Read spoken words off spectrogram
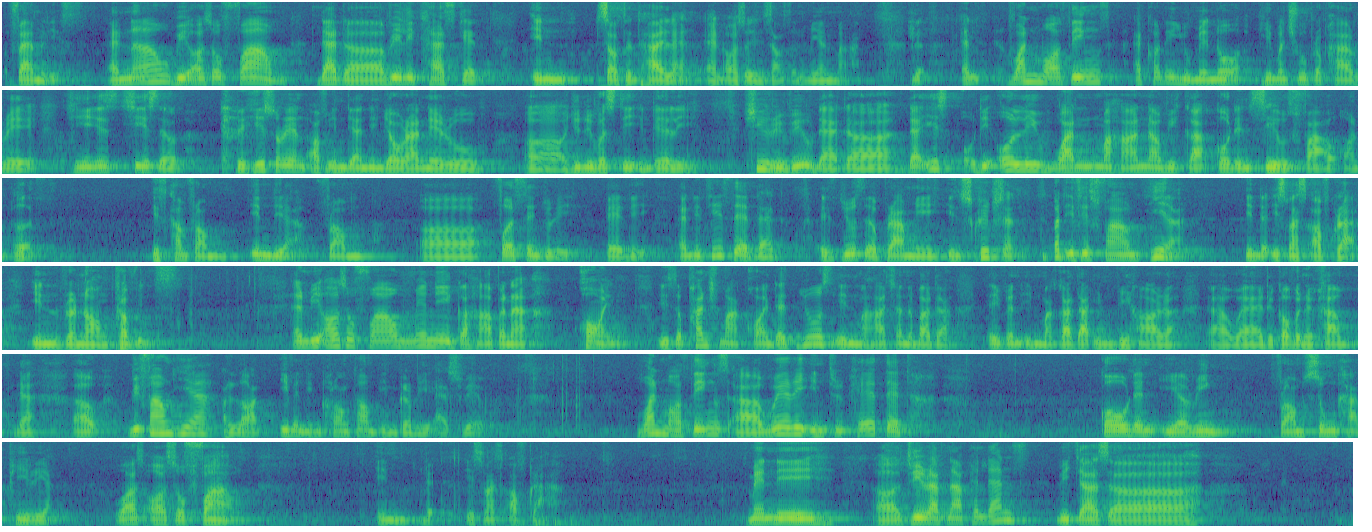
families. And now we also found that uh, really casket in southern Thailand and also in southern Myanmar. The, and one more thing, according you may know Himanshu Prapare, he is, she is the, the historian of Indian in Jawaharlal Nehru uh, University in Delhi she revealed that uh, there is the only one Mahanavika golden seals found on earth. It's come from India, from uh, first century AD, and it is said that it used a Brahmi inscription, but it is found here in the Isthmus of Kra in Ranong province. And we also found many Gahapana coin. It's a punch mark coin that's used in Mahachanabata even in Makata in Bihar, uh, where the governor come. Yeah, uh, we found here a lot, even in Klong Tom in Krabi as well. One more thing, a very intricate that golden earring from Sungha period was also found in the Isthmus of Kra. Many uh, Triratna pendants, which are uh,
